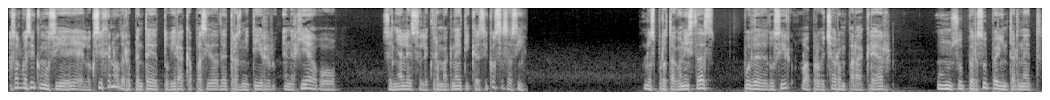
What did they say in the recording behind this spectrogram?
Es algo así como si el oxígeno de repente tuviera capacidad de transmitir energía o señales electromagnéticas y cosas así. Los protagonistas, pude deducir, lo aprovecharon para crear un super super internet,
